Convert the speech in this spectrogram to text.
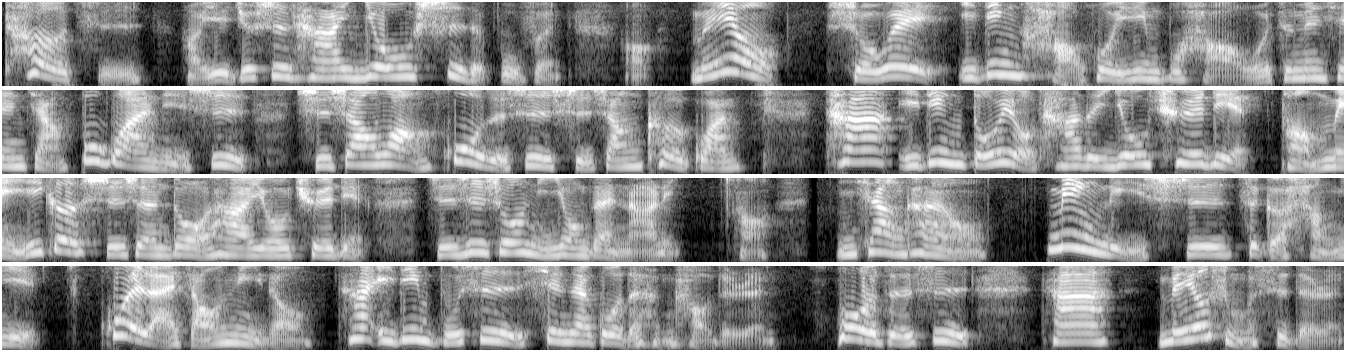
特质，好，也就是他优势的部分。哦，没有所谓一定好或一定不好。我这边先讲，不管你是时商旺或者是时商客观。它一定都有它的优缺点，好，每一个食神都有它的优缺点，只是说你用在哪里。好，你想想看哦，命理师这个行业会来找你的哦，他一定不是现在过得很好的人，或者是他没有什么事的人。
